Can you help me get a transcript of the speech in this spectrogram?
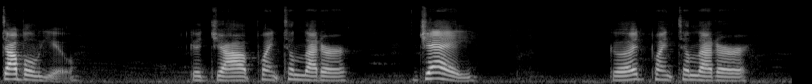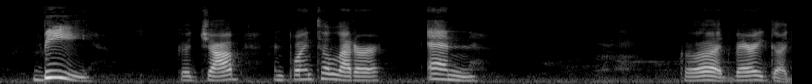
W. Good job. Point to letter J. Good. Point to letter B. Good job. And point to letter N. Good. Very good.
